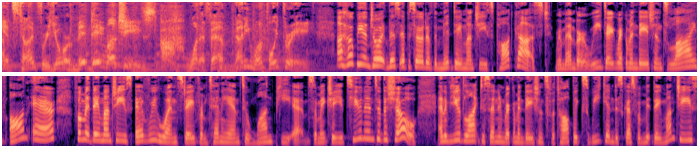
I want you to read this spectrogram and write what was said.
It's time for your midday munchies. 1FM 91.3. I hope you enjoyed this episode of the Midday Munchies podcast. Remember, we take recommendations live on air for Midday Munchies every Wednesday from 10 a.m. to 1 p.m. So make sure you tune into the show. And if you'd like to send in recommendations for topics we can discuss for Midday Munchies,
